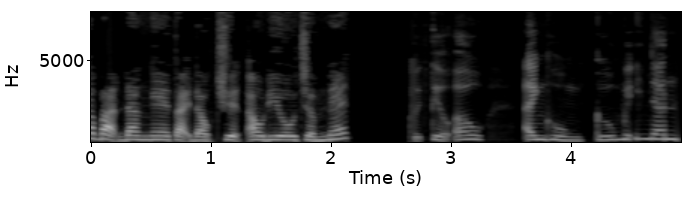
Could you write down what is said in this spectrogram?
Các bạn đang nghe tại đọc truyện audio.net Tiểu Âu, anh hùng cứu mỹ nhân.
